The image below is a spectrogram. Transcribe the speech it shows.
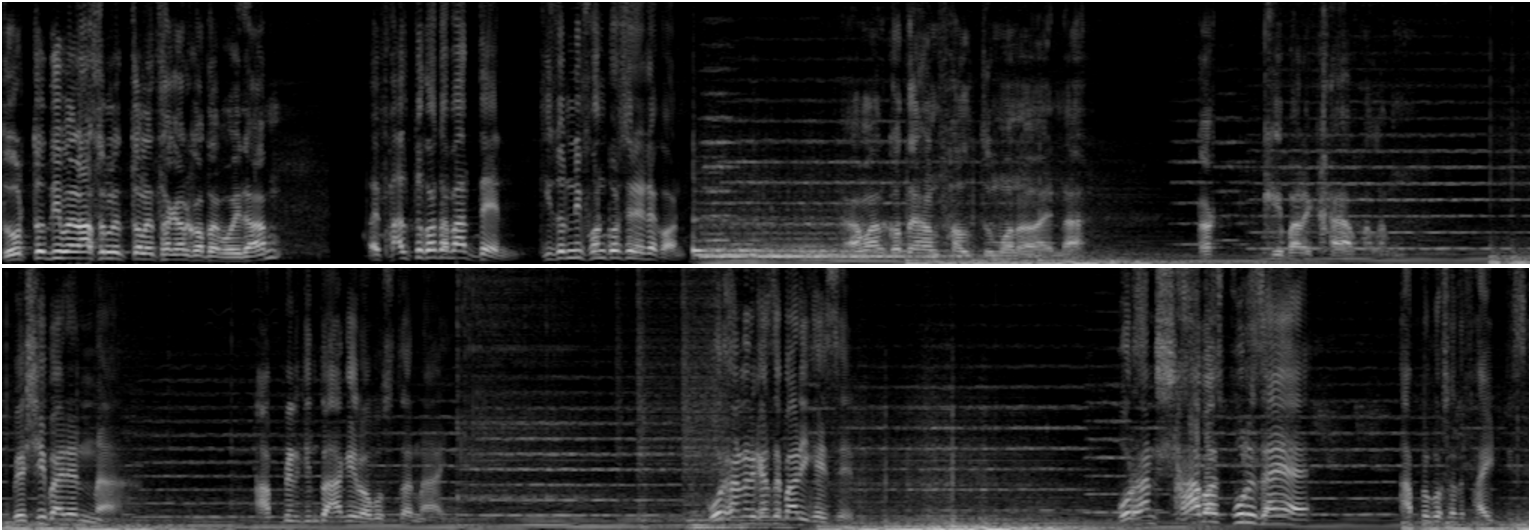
তোর তো দিবার আসলের তলে থাকার কথা বইরাম। ওই ফালতু কথা বাদ দেন। কি জন্য ফোন করছেন এটা কন? আমার কথা এখন ফালতু মনে হয় না। একেবারে খায়া ফালাম। বেশি বাইরেন না। আপনার কিন্তু আগের অবস্থা নাই। বোরহানের কাছে বাড়ি খাইছেন। বোরহান শাহবাজপুরে যায় আপনার সাথে ফাইট দিছে।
